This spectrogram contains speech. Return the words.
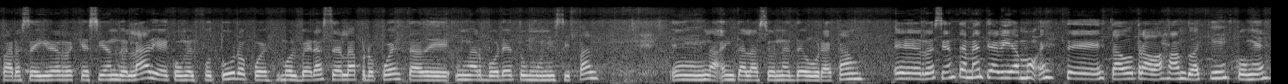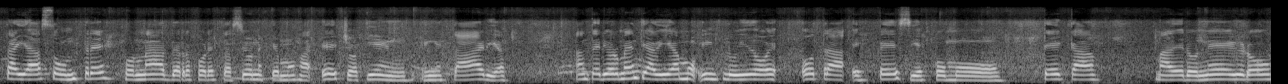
para seguir enriqueciendo el área y con el futuro pues volver a hacer la propuesta de un arboreto municipal en las instalaciones de huracán. Eh, recientemente habíamos este, estado trabajando aquí, con esta ya son tres jornadas de reforestaciones que hemos hecho aquí en, en esta área. Anteriormente habíamos incluido eh, otras especies como teca, madero negro,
